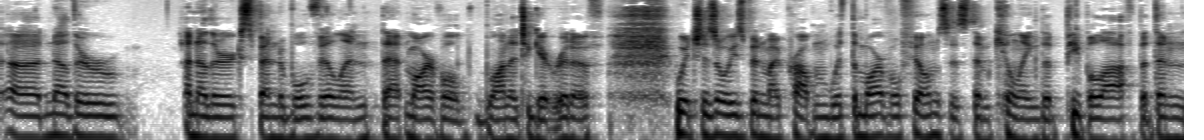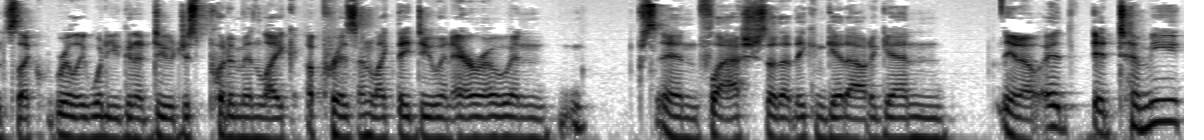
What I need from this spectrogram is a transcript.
another another expendable villain that Marvel wanted to get rid of, which has always been my problem with the Marvel films is them killing the people off. But then it's like, really, what are you going to do? Just put them in like a prison, like they do in Arrow and in Flash, so that they can get out again. You know, it it to me,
